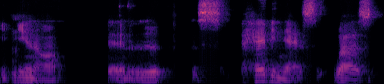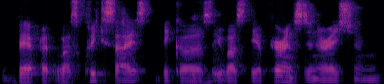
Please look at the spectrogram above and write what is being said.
Mhm. You know, uh, heaviness was was criticized because it was the appearance generation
